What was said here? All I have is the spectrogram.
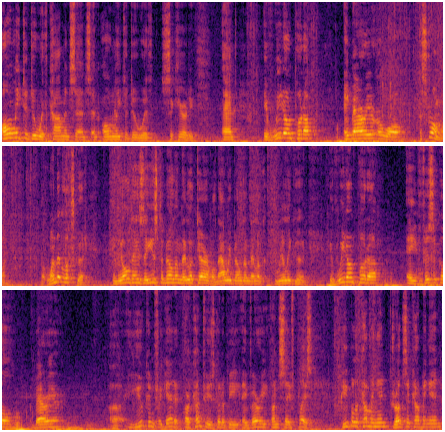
only to do with common sense and only to do with security. And if we don't put up a barrier or wall, a strong one, but one that looks good. In the old days, they used to build them, they looked terrible. Now we build them, they look really good. If we don't put up a physical barrier, uh, you can forget it. Our country is going to be a very unsafe place. People are coming in, drugs are coming in,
